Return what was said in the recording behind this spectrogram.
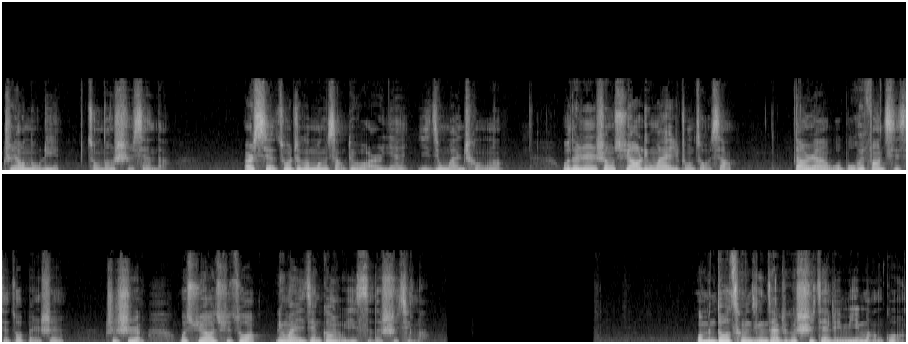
只要努力，总能实现的。而写作这个梦想对我而言已经完成了，我的人生需要另外一种走向。当然，我不会放弃写作本身，只是我需要去做另外一件更有意思的事情了。我们都曾经在这个世界里迷茫过，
